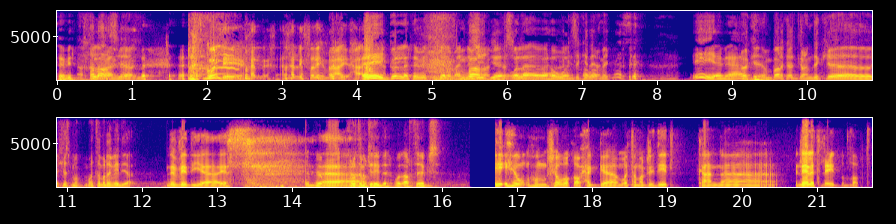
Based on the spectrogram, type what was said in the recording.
تبي تتكلم خلاص عن. قول لي خل... خليك صريح معي اي قول له تبي تتكلم عن اسمع. ولا هو زي كذا يعني. اي يعني. Okay مبارك أذكر عندك آه شو اسمه مؤتمر نفيديا. نفيديا yes. آه. كروتهم الجديده وال RTX هم هم شوقوا حق مؤتمر جديد. كان آه، ليلة العيد بالضبط.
